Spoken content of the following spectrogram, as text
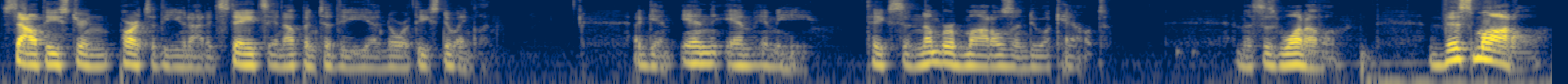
southeastern parts of the United States, and up into the uh, northeast New England. Again, NMME takes a number of models into account, and this is one of them. This model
